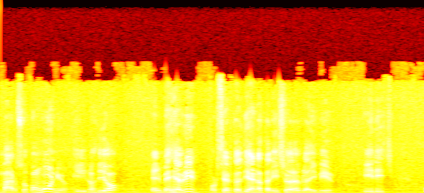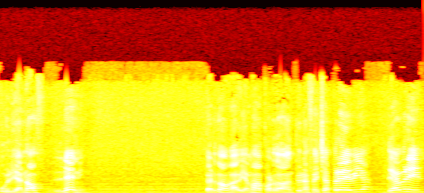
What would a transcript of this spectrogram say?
marzo con junio, y nos dio el mes de abril, por cierto, el día natalicio de Vladimir Ilich Ulyanov, Lenin perdón, habíamos acordado ante una fecha previa de abril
